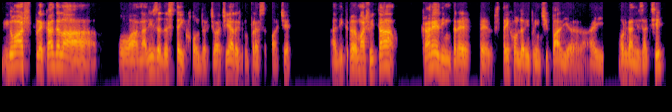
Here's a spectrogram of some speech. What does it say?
Eu aș pleca de la o analiză de stakeholder, ceva ce iarăși nu prea se face. Adică m-aș uita care dintre stakeholderii principali uh, ai organizației,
